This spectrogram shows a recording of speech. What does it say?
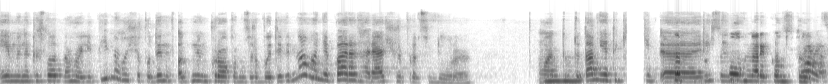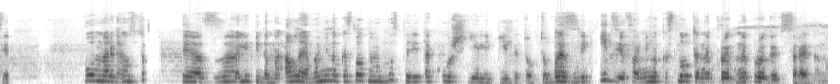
і амінокислотного і ліпідного, щоб один одним кроком зробити відновлення перед гарячою процедурою. От, Мгм. тобто там є такі е, Це різні повна реконструкція. Повна реконструкція з ліпідами, але в амінокислотному бустері також є ліпіди. Тобто без ліпідів амінокислоти не прой- не пройдуть всередину.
